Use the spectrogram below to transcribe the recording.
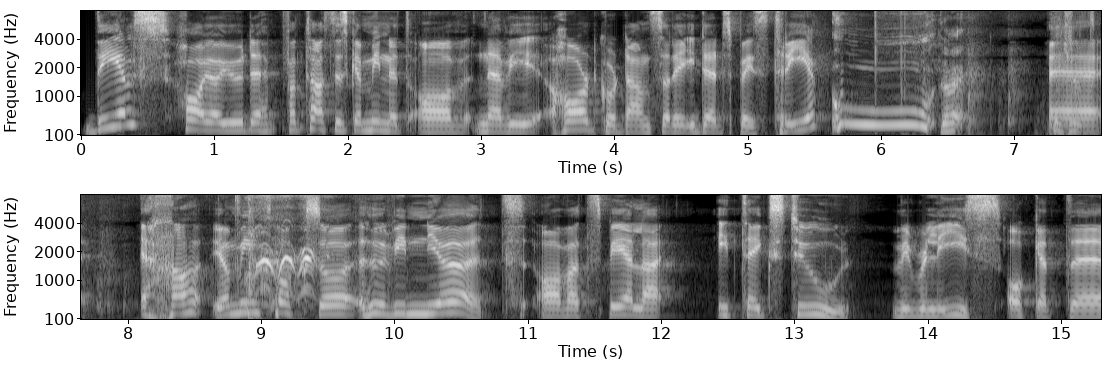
Dels har jag ju det fantastiska minnet av när vi hardcore-dansade i Dead Space 3. Oh, Eh, ja, jag minns också hur vi njöt av att spela It takes two vid release och att eh,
